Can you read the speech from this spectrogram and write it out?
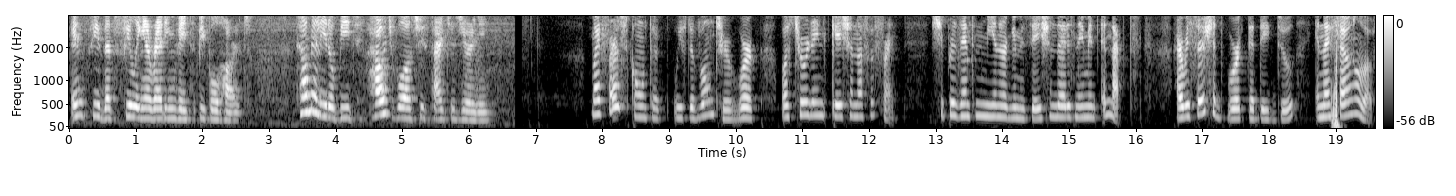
and see that feeling already invades people's heart. Tell me a little bit how it was to start this journey. My first contact with the volunteer work was through the indication of a friend she presented me an organization that is named Enactus. I researched the work that they do and I fell in love.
